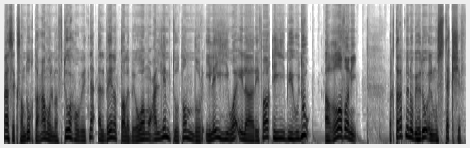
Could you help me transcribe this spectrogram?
ماسك صندوق طعامه المفتوح وبيتنقل بين الطلبة ومعلمته تنظر إليه وإلى رفاقه بهدوء. أغاظني. اقتربت منه بهدوء المستكشف.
